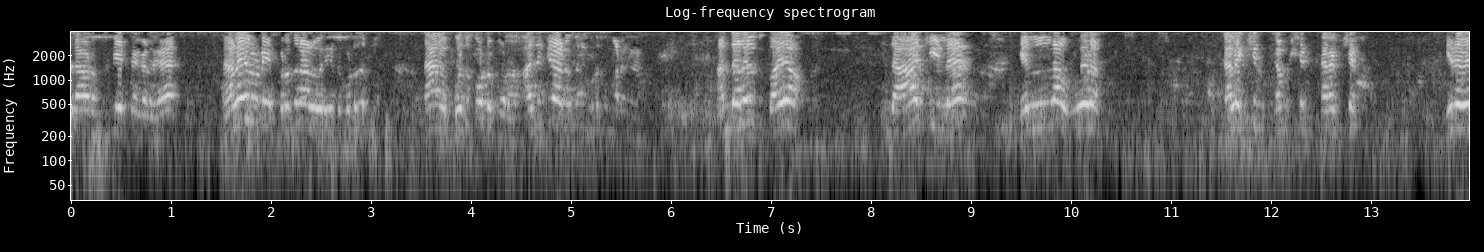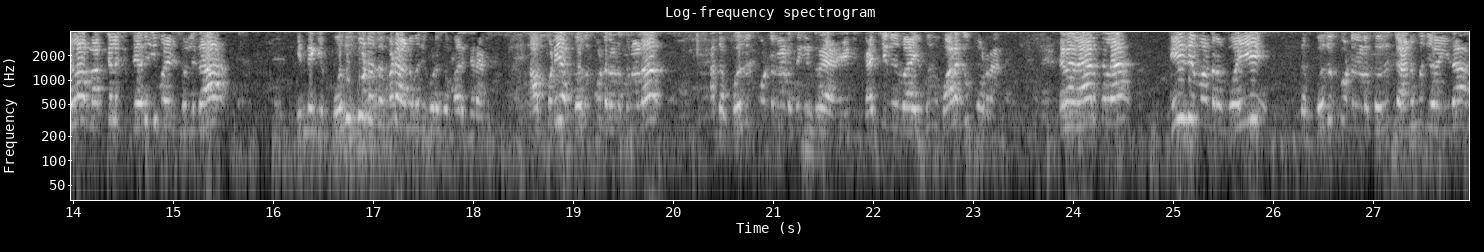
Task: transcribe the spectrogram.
திராவிட முன்னேற்ற கழக தலைவருடைய பிறந்தநாள் வருகின்ற பொழுது நாங்க பொதுக்கூட்டம் போறோம். அதுக்கு அனுமதி கொடுக்க மாட்டேங்க அந்த அளவுக்கு பயம். இந்த ஆட்சியில எல்லாம் ஊழல் கலெக்ஷன் கமிஷன் கரப்ஷன் இதையெல்லாம் மக்களுக்கு தெரிஞ்சு போய் சொல்லிதான் இன்னைக்கு பொதுக்கூட்டத்தை கூட அனுமதி கொடுக்க மறுக்கிறாங்க. அப்படியே பொதுக்கூட்டம் நடத்தினாலும் அந்த பொதுக்கூட்டம் நடத்துகின்ற எங்க கட்சி நிர்வாகி வழக்கு போடுறாங்க. சில நேரத்துல நீதிமன்றம் போய் பொதுக்கூட்டம் நடத்துவதற்கு அனுமதி வாங்கிதான்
